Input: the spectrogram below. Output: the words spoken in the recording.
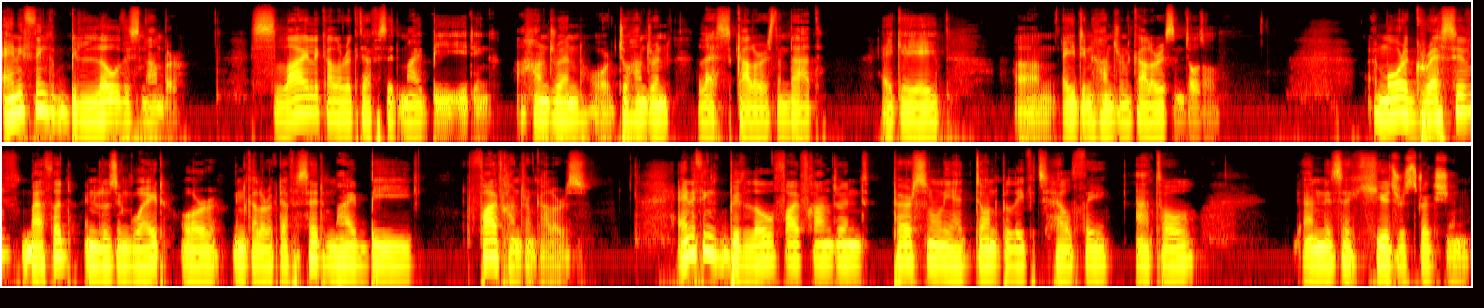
anything below this number. Slightly caloric deficit might be eating 100 or 200 less calories than that, aka um, 1800 calories in total. A more aggressive method in losing weight or in caloric deficit might be 500 calories. Anything below 500, personally, I don't believe it's healthy at all. And it's a huge restriction.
